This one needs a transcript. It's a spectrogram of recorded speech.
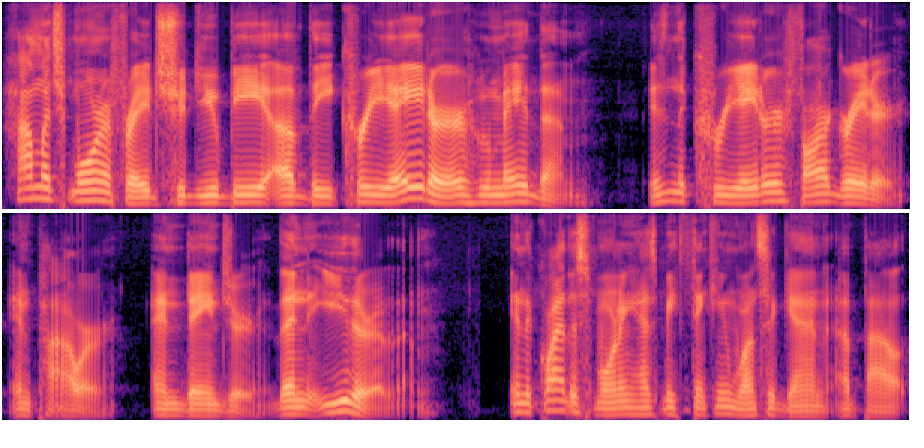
how much more afraid should you be of the creator who made them? Isn't the creator far greater in power and danger than either of them? In the quiet this morning has me thinking once again about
